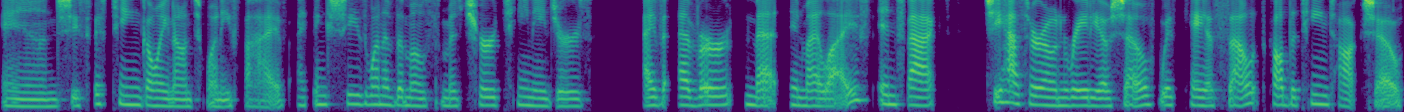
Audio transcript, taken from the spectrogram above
and she's 15 going on 25. I think she's one of the most mature teenagers I've ever met in my life. In fact, she has her own radio show with KSL. It's called the Teen Talk Show.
